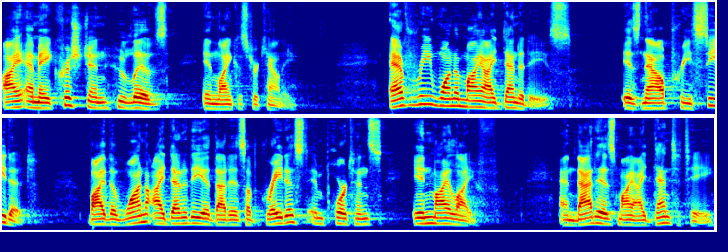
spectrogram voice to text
I am a Christian who lives in Lancaster County. Every one of my identities is now preceded by the one identity that is of greatest importance in my life, and that is my identity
